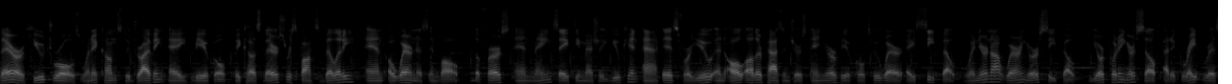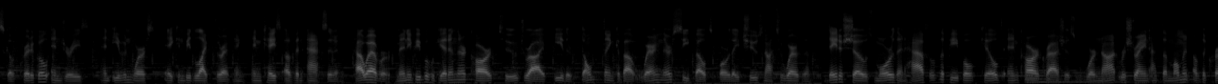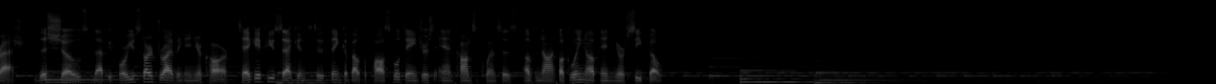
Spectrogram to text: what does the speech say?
There are huge roles when it comes to driving a vehicle because there's responsibility and awareness involved. The first and main safety measure you can act is for you and all other passengers in your vehicle to wear a seatbelt. When you're not wearing your seatbelt, you're putting yourself at a great risk of critical injuries and even worse, it can be life threatening in case of an accident. However, many people who get in their car to drive either don't think about wearing their seatbelts or they choose not to wear them. Data shows more than half of the people killed in car crashes were not restrained at the moment of the crash. This shows that before you start driving in your car, take a few seconds to think about the possible dangers and consequences of not buckling up in your seatbelt.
